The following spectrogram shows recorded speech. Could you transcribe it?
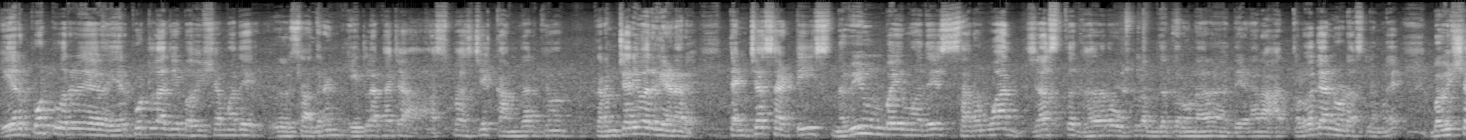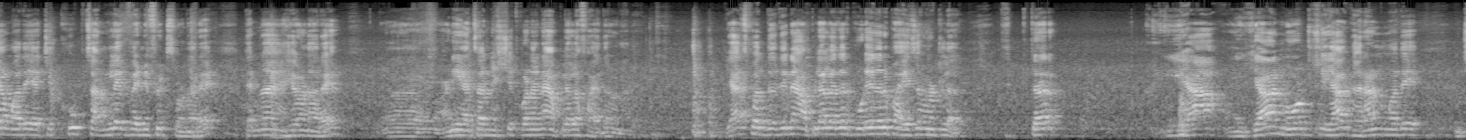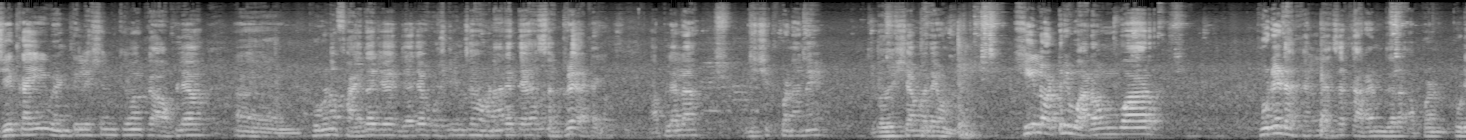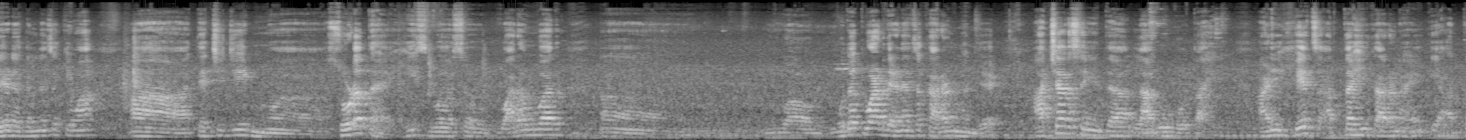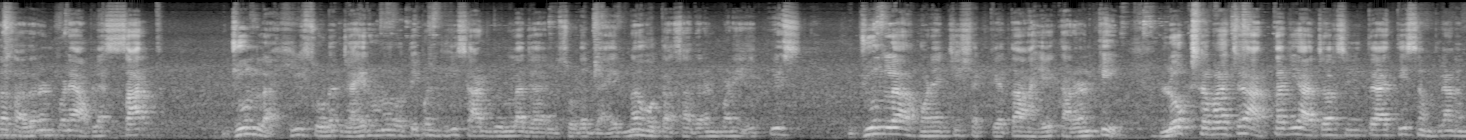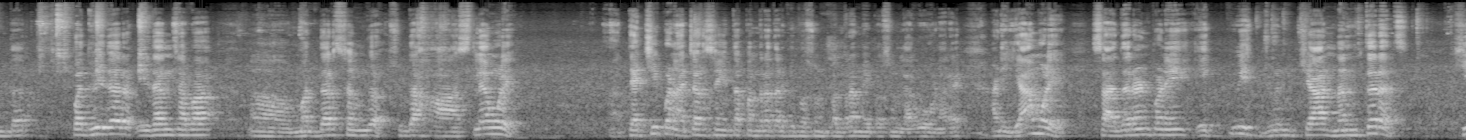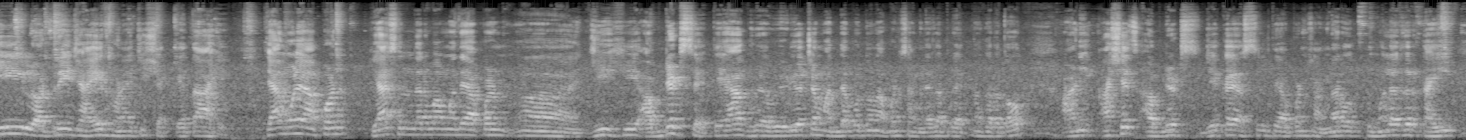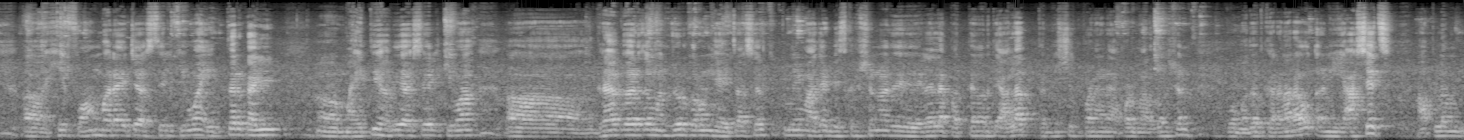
एअरपोर्टवर एअरपोर्टला जे भविष्यामध्ये साधारण एक लाखाच्या आसपास जे कामगार किंवा कर्मचारी वर्ग येणार आहे त्यांच्यासाठी नवी मुंबईमध्ये सर्वात जास्त घर उपलब्ध करणार देणारा हा तळोजा नोड असल्यामुळे भविष्यामध्ये याचे खूप चांगले बेनिफिट्स होणार आहे. त्यांना हे होणार आहे आणि याचा निश्चितपणाने आपल्याला फायदा होणार आहे. याच पद्धतीने आपल्याला जर पुढे जर पाहायचं म्हटलं तर ह्या ह्या नोट्स ह्या घरांमध्ये जे काही व्हेंटिलेशन किंवा का आपल्या पूर्ण फायदा ज्या ज्या ज्या गोष्टींचा होणार आहे त्या सगळ्या काही आपल्याला निश्चितपणाने भविष्यामध्ये होणार. ही लॉटरी वारंवार पुढे ढकलण्याचं कारण जर आपण पुढे ढकलण्याचं किंवा त्याची जी म, सोडत आहे ही स- वारंवार व- मुदतवाढ देण्याचं कारण म्हणजे आचारसंहिता लागू होत आहे. आणि हेच आत्ताही कारण आहे की आत्ता साधारणपणे आपल्या सात जूनला ही सोडत जाहीर होणार होती पण ही सात जूनला जा सोडत जाहीर न होता साधारणपणे एकवीस जूनला होण्याची शक्यता आहे. कारण की लोकसभाचं आत्ता जी आचारसंहिता आहे ती संपल्यानंतर पदवीधर विधानसभा मतदारसंघ सुद्धा हा असल्यामुळे त्याची पण आचारसंहिता पंधरा तारखेपासून पंधरा मेपासून लागू होणार आहे. आणि यामुळे साधारणपणे एकवीस जूनच्या नंतरच ही लॉटरी जाहीर होण्याची शक्यता आहे. त्यामुळे आपण या संदर्भामध्ये आपण जी ही अपडेट्स आहे ते ह्या व्हिडिओच्या माध्यमातून आपण सांगण्याचा प्रयत्न करत आहोत. आणि असेच अपडेट्स जे काही असतील ते आपण सांगणार आहोत. तुम्हाला जर काही हे फॉर्म भरायचे असतील किंवा इतर काही माहिती हवी असेल किंवा गृहकर्ज मंजूर करून घ्यायचं असेल तर तुम्ही माझ्या डिस्क्रिप्शनमध्ये दिलेल्या पत्त्यावरती आलात. तर निश्चितपणाने आपण मार्गदर्शन व मदत करणार आहोत. आणि असेच आपलं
